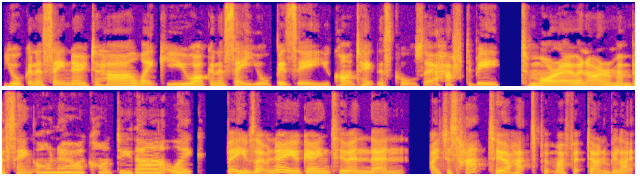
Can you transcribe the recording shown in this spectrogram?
You're going to say no to her. Like, you are going to say you're busy. You can't take this call. So it have to be tomorrow. And I remember saying, Oh, no, I can't do that. Like, but he was like, No, you're going to. And then I just had to. I had to put my foot down and be like,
